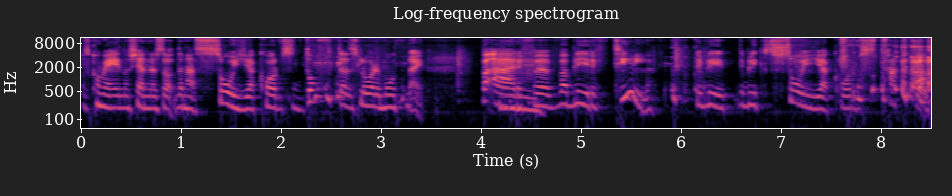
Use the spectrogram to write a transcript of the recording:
Och så kom jag in och kände så, den här sojakorvsdoften slår emot mig. Vad är det för, vad blir det till? Det blir, det blir sojakorvstacos.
